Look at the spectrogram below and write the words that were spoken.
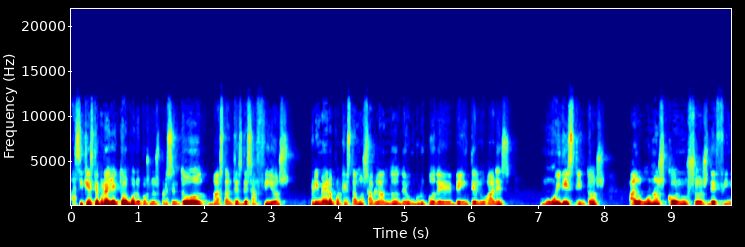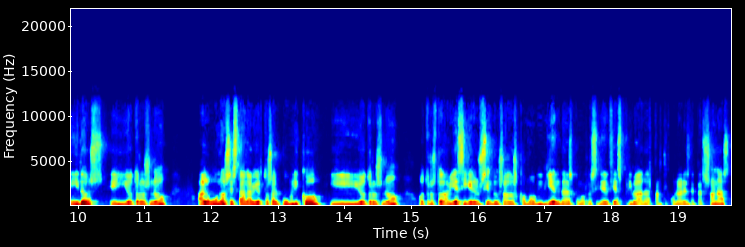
Así que este proyecto bueno, pues nos presentó bastantes desafíos. Primero porque estamos hablando de un grupo de 20 lugares muy distintos, algunos con usos definidos y otros no. Algunos están abiertos al público y otros no. Otros todavía siguen siendo usados como viviendas, como residencias privadas particulares de personas.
